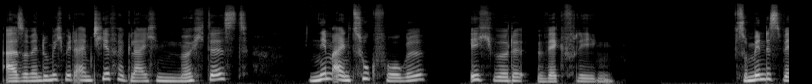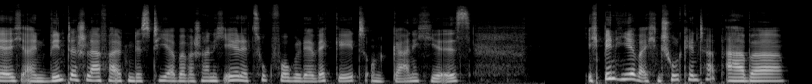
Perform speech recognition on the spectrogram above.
Also wenn du mich mit einem Tier vergleichen möchtest, nimm einen Zugvogel, ich würde wegfliegen. Zumindest wäre ich ein winterschlafhaltendes Tier, aber wahrscheinlich eher der Zugvogel, der weggeht und gar nicht hier ist. Ich bin hier, weil ich ein Schulkind habe, aber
